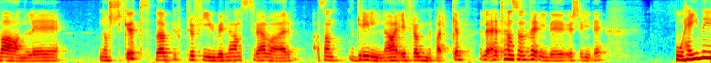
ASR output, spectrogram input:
vanlig norsk ut. Da profilbildet hans tror jeg var altså han grilla i Frognerparken. Eller et eller annet sånn veldig uskyldig. Og Heidi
